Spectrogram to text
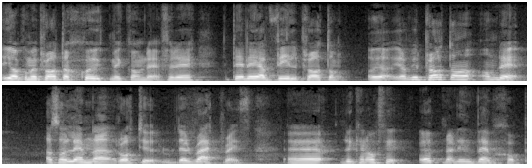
jag kommer prata sjukt mycket om det, för det, det är det jag vill prata om. Och jag, jag vill prata om det, alltså lämna råttdjur, the rat race. Eh, du kan också öppna din webbshop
